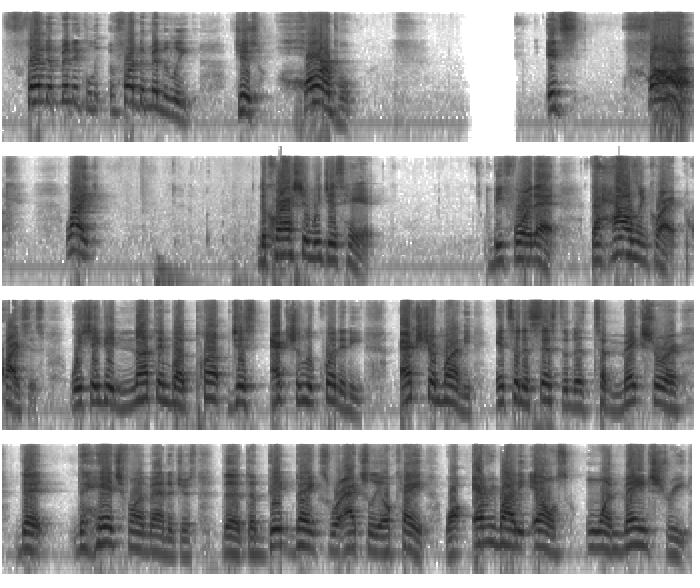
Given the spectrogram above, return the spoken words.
fundamentally, fundamentally, just horrible. It's fuck. Like the crash that we just had. Before that, the housing crisis, which they did nothing but pump just extra liquidity, extra money into the system to, to make sure that the hedge fund managers, the, the big banks were actually okay, while everybody else on Main Street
